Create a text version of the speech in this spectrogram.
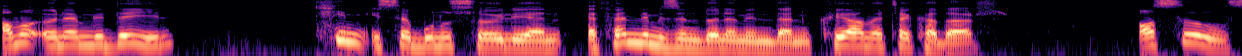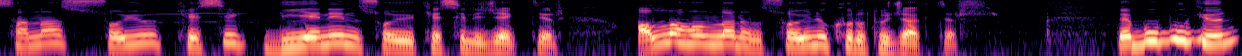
ama önemli değil. Kim ise bunu söyleyen Efendimizin döneminden kıyamete kadar asıl sana soyu kesik diyenin soyu kesilecektir. Allah onların soyunu kurutacaktır. Ve bu bugün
